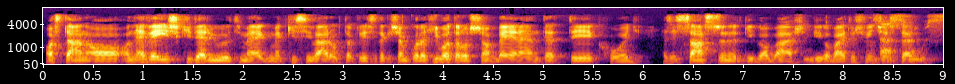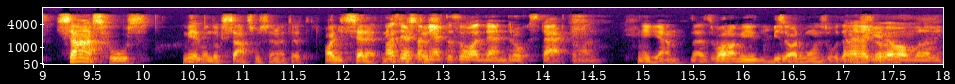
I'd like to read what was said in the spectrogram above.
Aztán a, a neve is kiderült, meg, meg kiszivárogtak részletek, és amikor hivatalosan bejelentették, hogy ez egy 125 gigabás, gigabájtos Winchester. 120. 120. Miért mondok 125-öt? Annyit szeretnék Azért, biztos. amiért az Old and Rockstart van. Igen, de ez valami bizarr A vonzódás. levegőben van valami.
